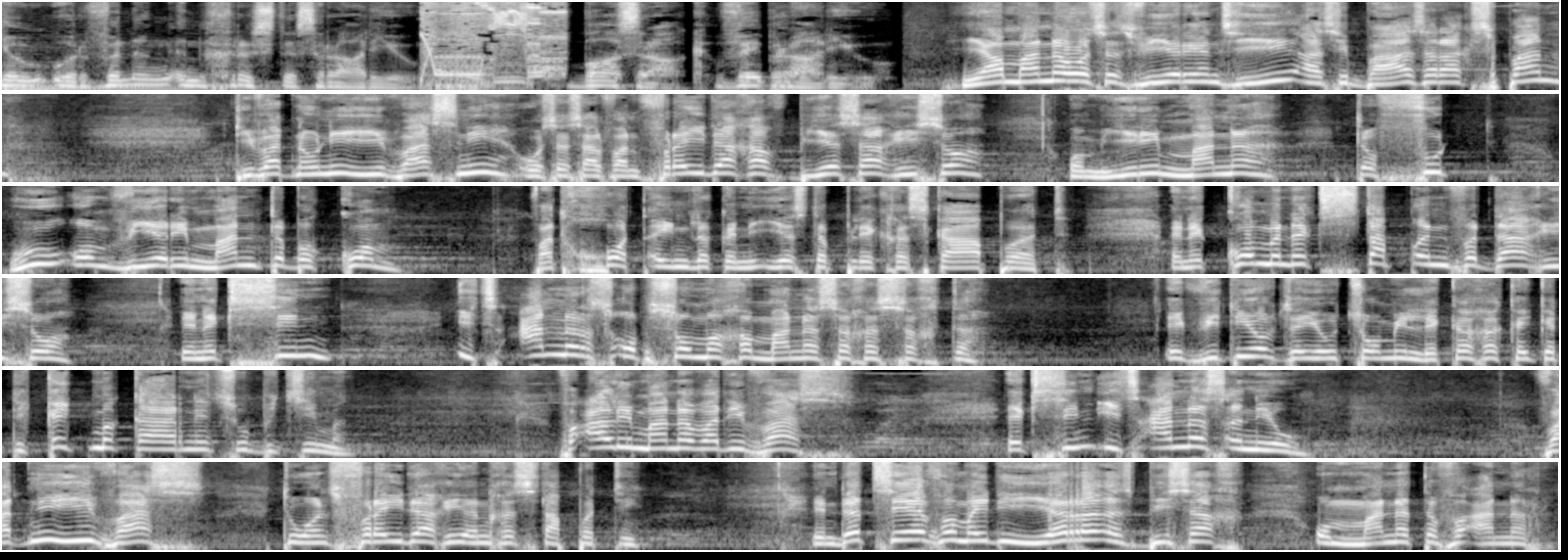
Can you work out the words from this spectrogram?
Jou oorwinning in Christus radio. Basraak webradio. Ja manne, ons is weer eens hier as die Basrak span. Die wat nou nie hier was nie, ons is al van Vrydag af besig hierso om hierdie manne te voed hoe om weer die man te bekom wat God eintlik in die eerste plek geskaap het. En ek kom en ek stap in vandag hierso en ek sien iets anders op sommige manne se gesigte. Ek weet nie of jy jou chommy lekker gekyk het. Jy kyk mekaar net so bietjie man. Vir al die manne wat hier was. Ek sien iets anders in jou. Wat nie hier was toe ons Vrydag hier ingestap het nie. En dit sê vir my die Here is besig om manne te verander.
